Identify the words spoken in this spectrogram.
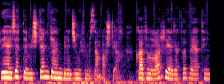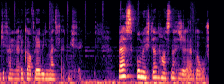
Riyaziyyat demişkən, gəlin birinci mifimizdən başlayaq. Qadınlar riyaziyyatı və ya texniki fənləri qavraya bilməzlər mifi. Bəs bu mifdən hansı nəticələr doğur?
